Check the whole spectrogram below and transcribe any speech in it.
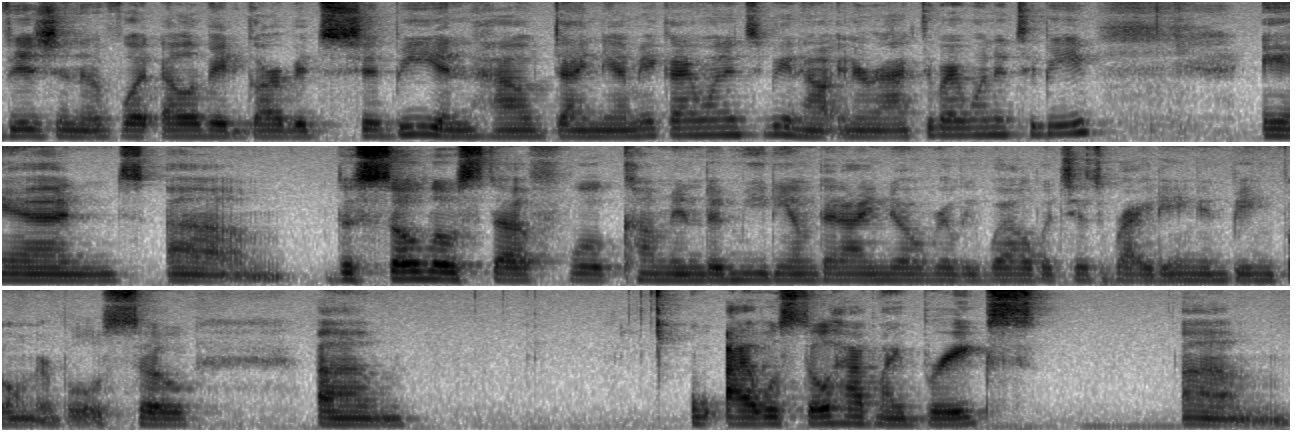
vision of what elevated garbage should be and how dynamic I want it to be and how interactive I want it to be. And um, the solo stuff will come in the medium that I know really well, which is writing and being vulnerable. So um, I will still have my breaks. Um,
